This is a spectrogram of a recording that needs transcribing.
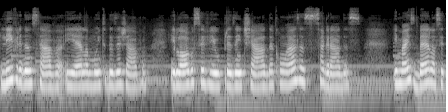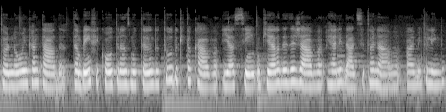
livre dançava e ela muito desejava e logo se viu presenteada com asas sagradas. E mais bela se tornou encantada, também ficou transmutando tudo que tocava, e assim o que ela desejava, realidade se tornava. Ai, muito lindo.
